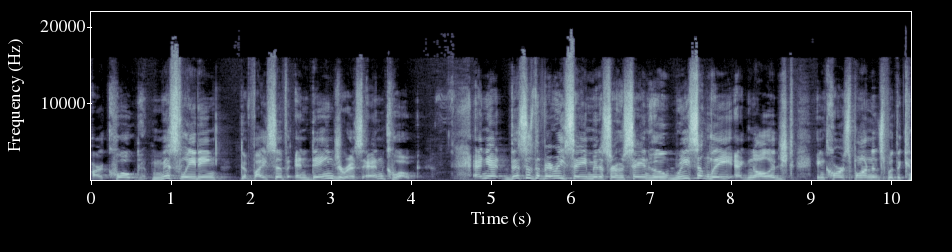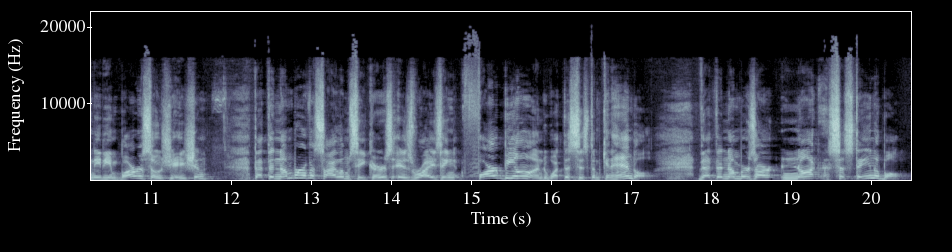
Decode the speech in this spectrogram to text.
are, quote, misleading, divisive, and dangerous, end quote. And yet, this is the very same Minister Hussen who recently acknowledged in correspondence with the Canadian Bar Association that the number of asylum seekers is rising far beyond what the system can handle, that the numbers are not sustainable.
